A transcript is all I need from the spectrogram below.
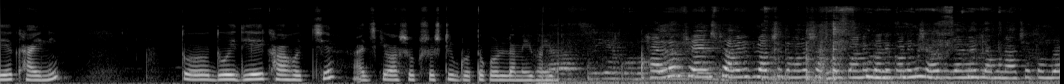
দিয়ে খাইনি। তো দই দিয়েই খাওয়া হচ্ছে। আজকে অশোক ষষ্ঠী ব্রত করলাম এইভাবে। হ্যালো ফ্রেন্ডস ফ্যামিলি ব্লগসে তোমাদের সকলকে অনেক অনেক অনেক স্বাগত জানাই। কেমন আছো তোমরা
